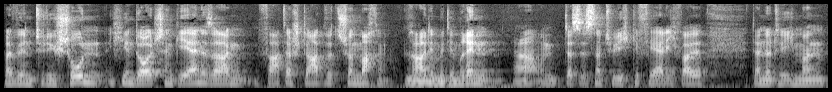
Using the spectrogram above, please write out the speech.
weil wir natürlich schon hier in Deutschland gerne sagen, Vaterstaat wird es schon machen, gerade mhm. mit dem Renten. Ja? Und das ist natürlich gefährlich, weil dann natürlich man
